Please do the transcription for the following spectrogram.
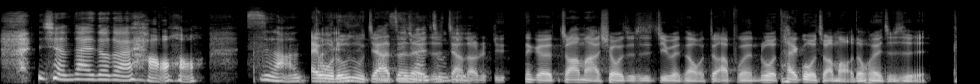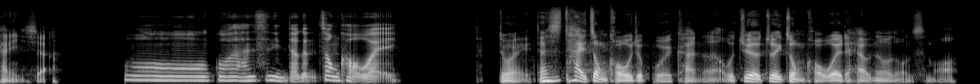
你现在都在好好是啊，哎、欸，我鲁鲁家真的就是讲到那个抓马秀，就是基本上我都大部分如果太过抓马，我都会就是看一下。哦，果然是你的重口味。对，但是太重口味就不会看了。我觉得最重口味的还有那种什么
